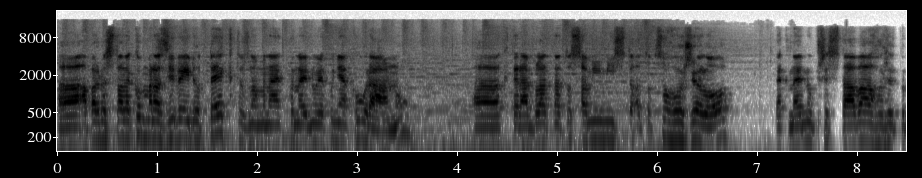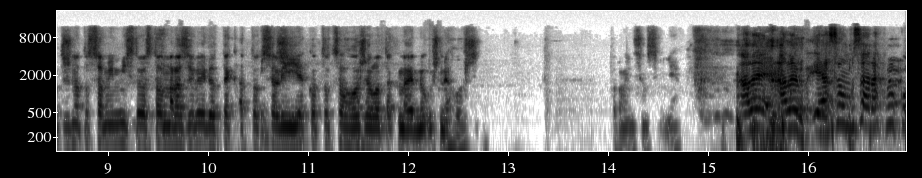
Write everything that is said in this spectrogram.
A, a pak dostal jako mrazivý dotek, to znamená jako najednou jako nějakou ránu, a, která byla na to samé místo a to, co hořelo, tak najednou přestává hořet, protože na to samé místo dostal mrazivý dotek a to celé, jako to, co hořelo, tak najednou už nehoří. Promiň, jsem svině. Ale, ale já jsem musela na chvilku,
